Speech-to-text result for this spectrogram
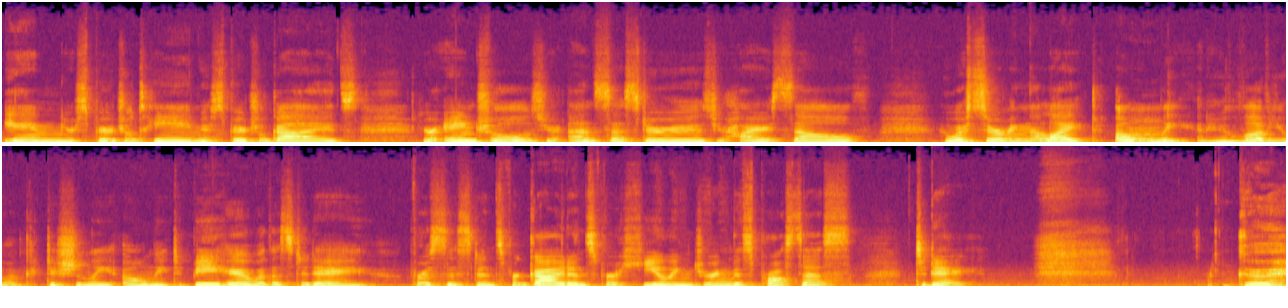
in your spiritual team, your spiritual guides, your angels, your ancestors, your higher self, who are serving the light only and who love you unconditionally only to be here with us today for assistance, for guidance, for healing during this process today. Good.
